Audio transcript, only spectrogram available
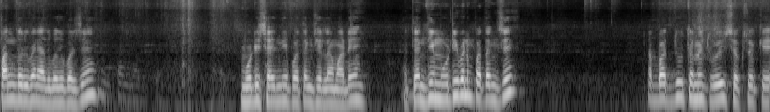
પંદર રૂપિયાની આજુબાજુ પડશે. મોટી સાઈઝની પતંગ છે એટલા માટે. ત્યાંથી મોટી પણ પતંગ છે. આ બધું તમે જોઈ શકશો કે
